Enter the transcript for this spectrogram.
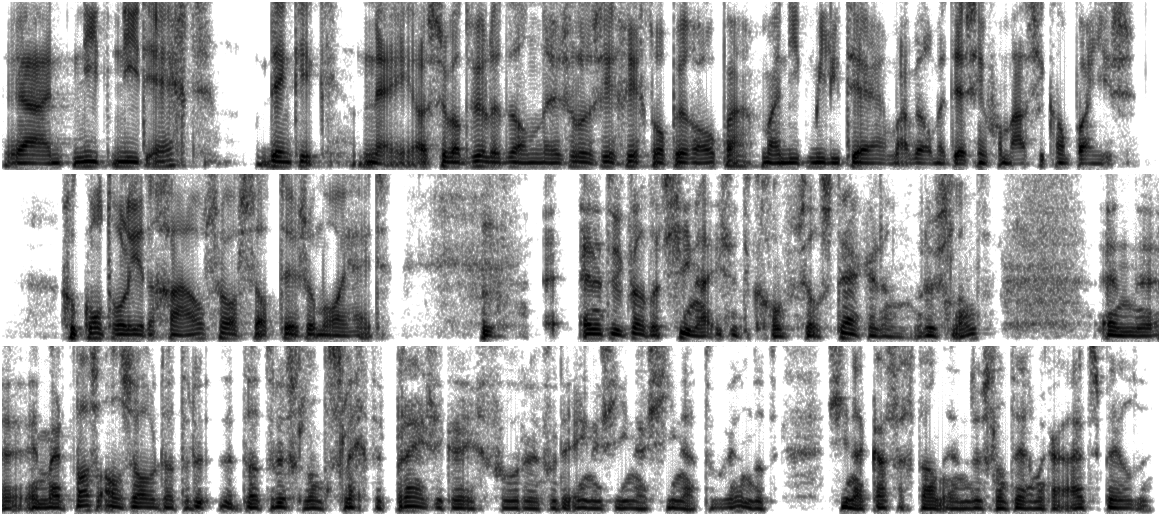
Ja, niet, niet echt, denk ik. Nee, als ze wat willen, dan uh, zullen ze zich richten op Europa, maar niet militair, maar wel met desinformatiecampagnes gecontroleerde chaos, zoals dat uh, zo mooi heet. Hm. En natuurlijk wel dat China is natuurlijk gewoon veel sterker dan Rusland. En, uh, en, maar het was al zo dat, dat Rusland slechte prijzen kreeg voor, voor de energie naar China toe. Hè? Omdat China, Kazachstan en Rusland tegen elkaar uitspeelden.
